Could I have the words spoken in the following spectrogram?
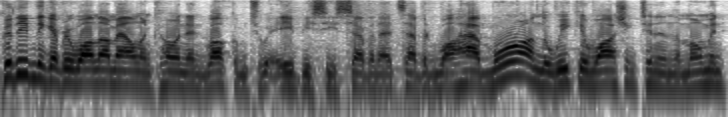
Good evening, everyone. I'm Alan Cohen, and welcome to ABC 7 at 7. We'll have more on the week in Washington in a moment,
